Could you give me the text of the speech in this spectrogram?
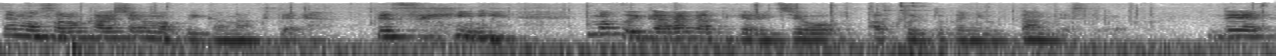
でもその会社うまくいかなくてで次に うまくいかなかったけど一応アップルとかに売ったんですけど。で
